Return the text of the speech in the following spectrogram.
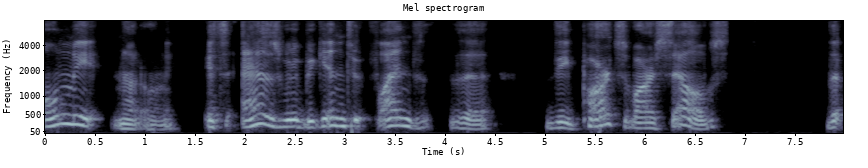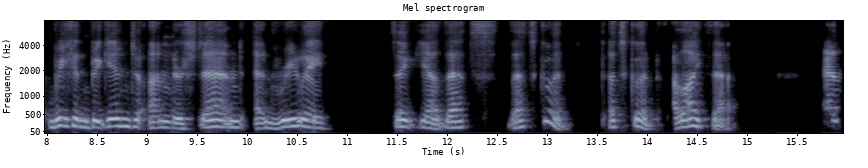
only not only it's as we begin to find the the parts of ourselves that we can begin to understand and really think yeah that's that's good that's good i like that and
